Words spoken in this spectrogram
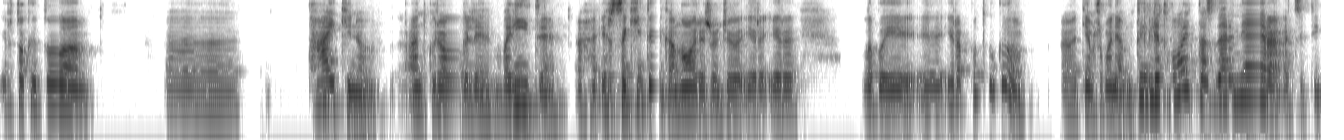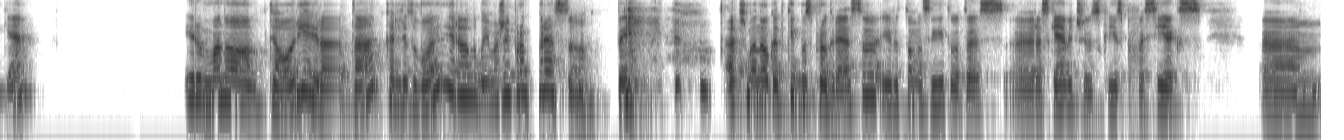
ir tokiu tuo taikiniu, ant kurio gali varyti ir sakyti, ką nori, žodžiu, ir, ir labai yra patogu tiem žmonėm. Tai Lietuvoje tas dar nėra atsitikę. Ir mano teorija yra ta, kad Lietuvoje yra labai mažai progreso. Tai aš manau, kad kaip bus progreso ir Tomas Vytautas Raskevičius, kai jis pasieks, um,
